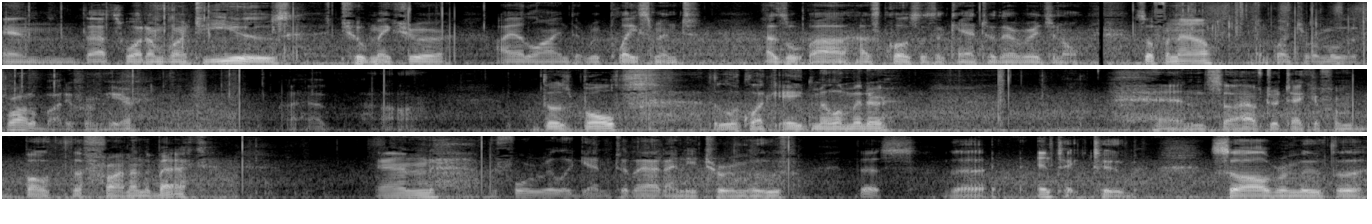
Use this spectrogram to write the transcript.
and that's what I'm going to use to make sure I align the replacement as uh, as close as I can to the original. So for now, I'm going to remove the throttle body from here. I have uh, those bolts that look like 8 millimeter and so I have to take it from both the front and the back. And before we really get into that I need to remove this the intake tube. So I'll remove the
